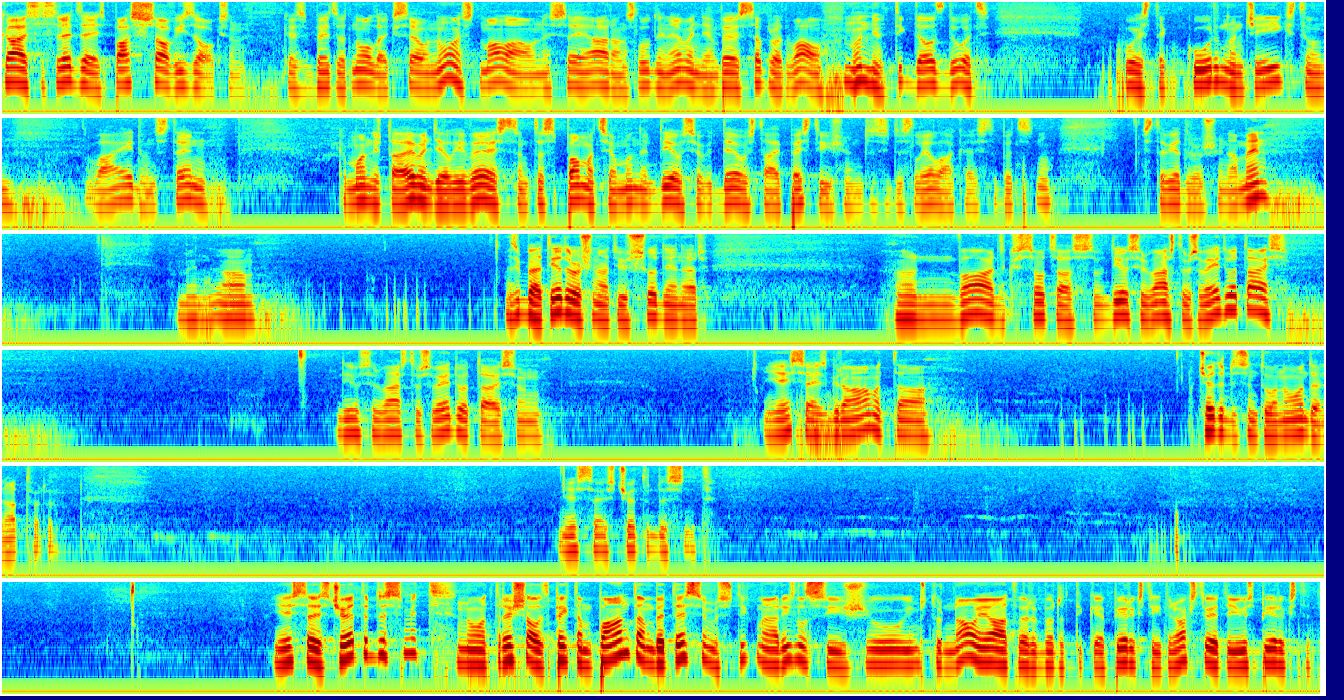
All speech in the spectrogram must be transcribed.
kā es esmu redzējis pašu savu izaugsmu, ka es beidzot nolieku sev nost malā un es eju ārā un sludinu evaņiem, bet es saprotu, wow, man jau tik daudz dots, ko es te kurnu un čīkstu un vaidu un stenu, ka man ir tā evaņģēlija vēsts un tas pamats jau man ir Dievs jau ir Devs, tā ir pestīšana, tas ir tas lielākais, tāpēc, nu, es tev iedrošinu, amen. amen. Um, es gribētu iedrošināt jūs šodien ar, ar vārdu, kas saucās Dievs ir vēstures veidotājs, Dievs ir vēstures veidotājs un Iesaist grāmatā 40. nodaļu atverat. Iesaist 40. Iesais 40 no 3. līdz 5. pantam, bet es jums tikmēr izlasīšu, jums tur nav jāatver, varat tikai pierakstīt rakstvieti, jūs pierakstat.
